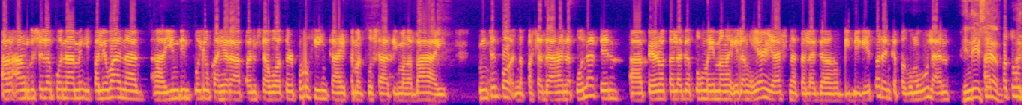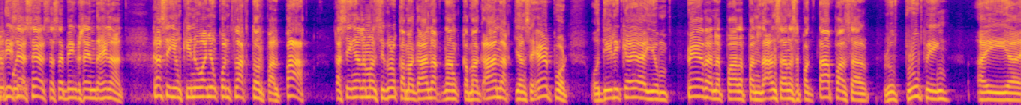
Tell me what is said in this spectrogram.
Ang, ang gusto lang po namin ipaliwanag, ah, yun din po yung kahirapan sa waterproofing kahit naman po sa ating mga bahay. Minsan po, napasadahan na po natin, ah, pero talaga pong may mga ilang areas na talagang bibigay pa rin kapag umuulan. Hindi, sir. At patuloy Hindi, po sir, na- sir. Sasabihin ko sa inyo dahilan. Kasi yung kinuha yung contractor, palpak. Kasi nga naman siguro kamag-anak ng kamag-anak dyan sa airport o dili kaya yung pera na para panlaan sana sa pagtapal sa roof proofing ay uh,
